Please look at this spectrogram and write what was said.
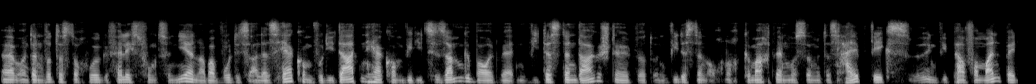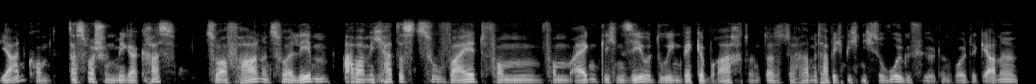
äh, und dann wird das doch wohl gefälligst funktionieren. Aber wo das alles herkommt, wo die Daten herkommen, wie die zusammengebaut werden, wie das dann dargestellt wird und wie das dann auch noch gemacht werden muss, damit das halbwegs irgendwie performant bei dir ankommt, das war schon mega krass zu erfahren und zu erleben. Aber mich hat es zu weit vom, vom eigentlichen SEO-Doing weggebracht und das, damit habe ich mich nicht so wohl gefühlt und wollte gerne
